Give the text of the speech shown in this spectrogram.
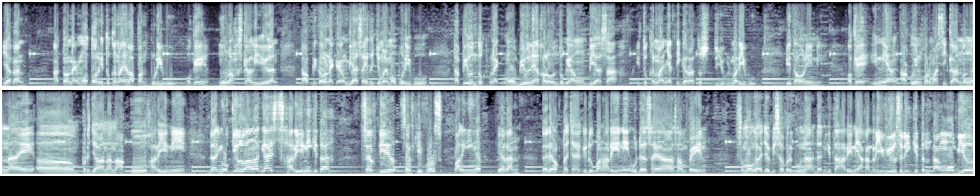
ya kan atau naik motor itu kenanya 80 ribu. Oke okay? murah sekali ya kan. Tapi kalau naik yang biasa itu cuma 50 ribu. Tapi untuk naik mobilnya kalau untuk yang biasa itu kenanya 375 ribu di tahun ini. Oke ini yang aku informasikan mengenai um, perjalanan aku hari ini. Dan gokil banget guys. Hari ini kita safety safety first paling ingat ya kan dari Okta Cahaya Kehidupan hari ini udah saya sampein semoga aja bisa berguna dan kita hari ini akan review sedikit tentang mobil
